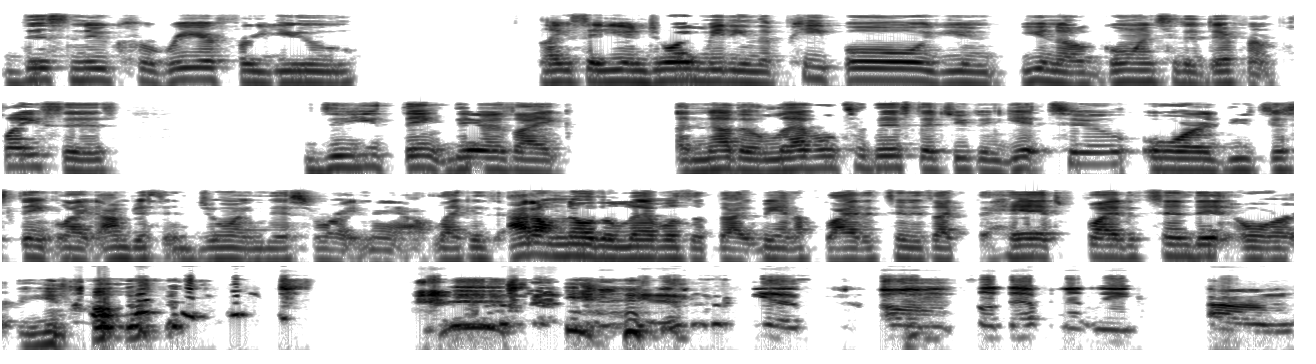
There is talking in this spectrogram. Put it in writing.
this new career for you, like I said, you enjoy meeting the people, you you know, going to the different places. Do you think there's like another level to this that you can get to, or do you just think like I'm just enjoying this right now? Like, it's, I don't know the levels of like being a flight attendant, it's like the head flight attendant, or you know. yes, yes. Um, so definitely, um,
